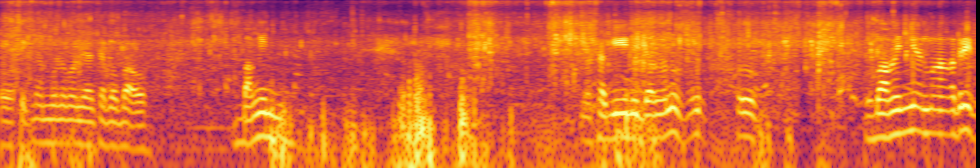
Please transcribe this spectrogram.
O tignan mo naman yan sa baba oh. Bangin. Nasa gilid ang ano. Oh, oh. Bangin yan mga kadrin.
